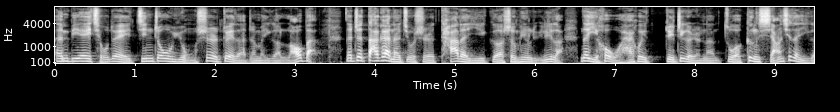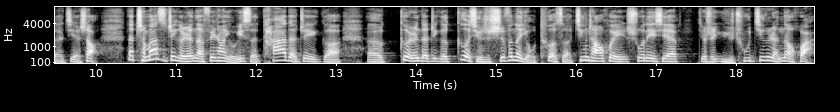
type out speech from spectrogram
NBA 球队金州勇士队的这么一个老板。那这大概呢，就是他的一个生平履历了。那以后我还会。对这个人呢做更详细的一个介绍。那陈马斯这个人呢非常有意思，他的这个呃个人的这个个性是十分的有特色，经常会说那些就是语出惊人的话。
